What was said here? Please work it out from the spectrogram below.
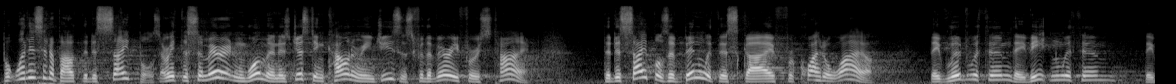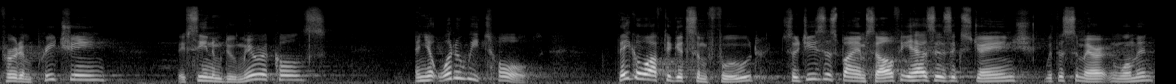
but what is it about the disciples? All right, the Samaritan woman is just encountering Jesus for the very first time. The disciples have been with this guy for quite a while. They've lived with him, they've eaten with him, they've heard him preaching, they've seen him do miracles. And yet, what are we told? They go off to get some food. So, Jesus by himself, he has his exchange with the Samaritan woman.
